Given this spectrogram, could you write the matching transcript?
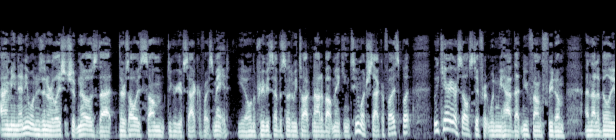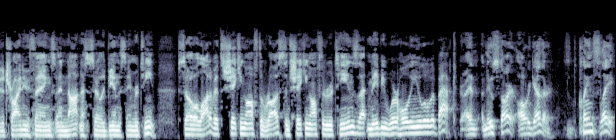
I mean, anyone who's in a relationship knows that there's always some degree of sacrifice made. You know, in the previous episode, we talked not about making too much sacrifice, but we carry ourselves different when we have that newfound freedom and that ability to try new things and not necessarily be in the same routine. So a lot of it's shaking off the rust and shaking off the routines that maybe were holding you a little bit back. And a new start altogether. Clean slate.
